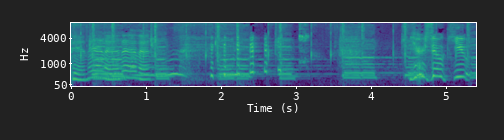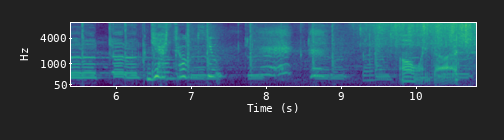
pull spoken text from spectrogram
ding, Oh my gosh.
